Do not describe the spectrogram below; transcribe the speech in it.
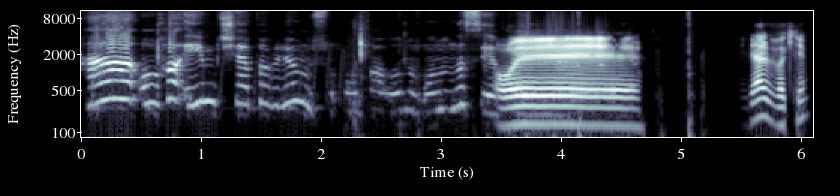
Ha oha iyi şey yapabiliyor musun? Oha oğlum onu nasıl yapıyorsun? Oy. Gel bir bakayım.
